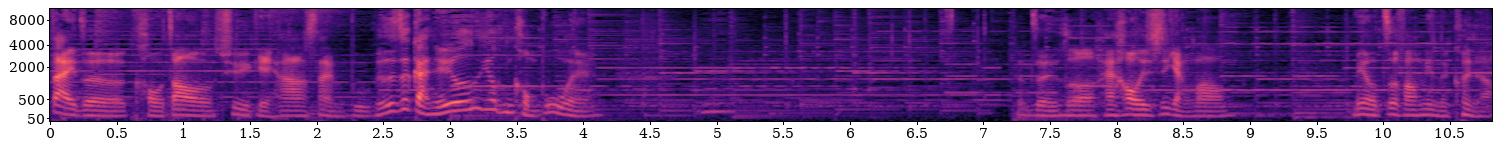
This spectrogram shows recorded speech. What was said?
戴着口罩去给它散步，可是这感觉又又很恐怖哎。只能说还好我是养猫，没有这方面的困扰。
